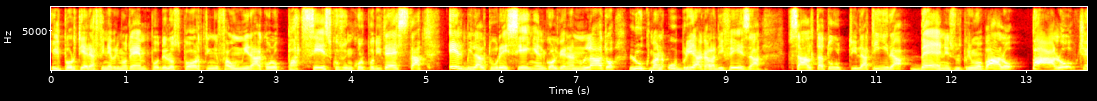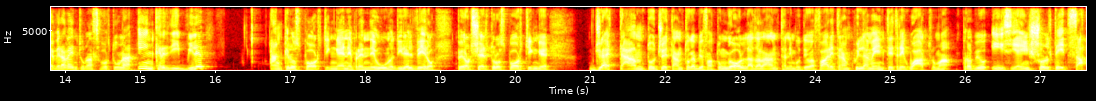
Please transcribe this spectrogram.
Il portiere a fine primo tempo dello Sporting fa un miracolo pazzesco su un colpo di testa e il Bilal Touré segna il gol viene annullato, Lukman ubriaca la difesa, salta tutti, la tira bene sul primo palo, palo, cioè veramente una sfortuna incredibile anche lo Sporting eh, ne prende uno a dire il vero, però certo lo Sporting già è tanto, già è tanto che abbia fatto un gol, l'Atalanta ne poteva fare tranquillamente 3-4, ma proprio easy, è in scioltezza.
